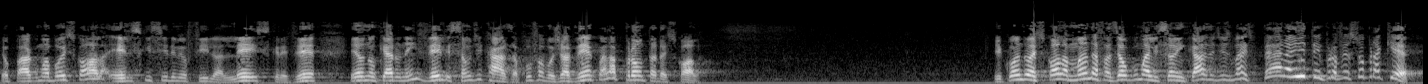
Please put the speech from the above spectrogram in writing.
Eu pago uma boa escola, eles que ensinam meu filho a ler, escrever. Eu não quero nem ver lição de casa. Por favor, já venha com ela pronta da escola. E quando a escola manda fazer alguma lição em casa, diz: Mas espera aí, tem professor para quê?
